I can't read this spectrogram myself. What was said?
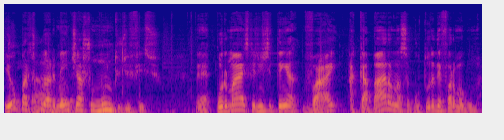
Eu particularmente acho muito difícil. Né? Por mais que a gente tenha, vai acabar a nossa cultura de forma alguma.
